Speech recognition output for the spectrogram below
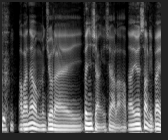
好吧，那我们就来分享一下了。那因为上礼拜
